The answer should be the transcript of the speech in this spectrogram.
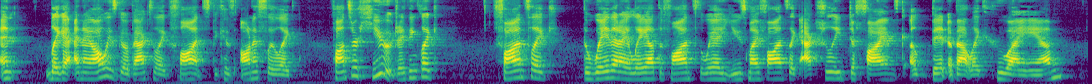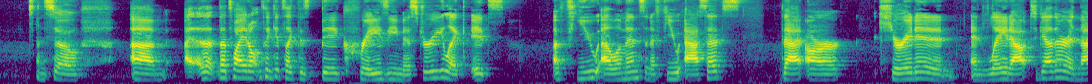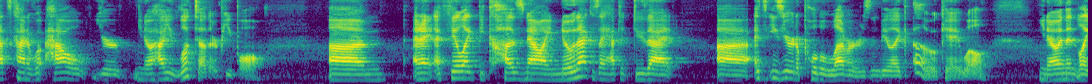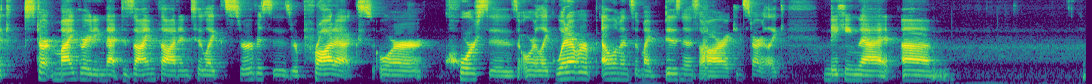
And like and i always go back to like fonts because honestly like fonts are huge. I think like fonts like the way that i lay out the fonts the way i use my fonts like actually defines a bit about like who i am. And so um, I, that's why i don't think it's like this big crazy mystery. Like it's a few elements and a few assets that are curated and, and laid out together and that's kind of how you're you know how you look to other people. Um, and I, I, feel like because now i know that because i have to do that uh, it's easier to pull the levers and be like oh okay well you know and then like start migrating that design thought into like services or products or courses or like whatever elements of my business are i can start like making that um,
